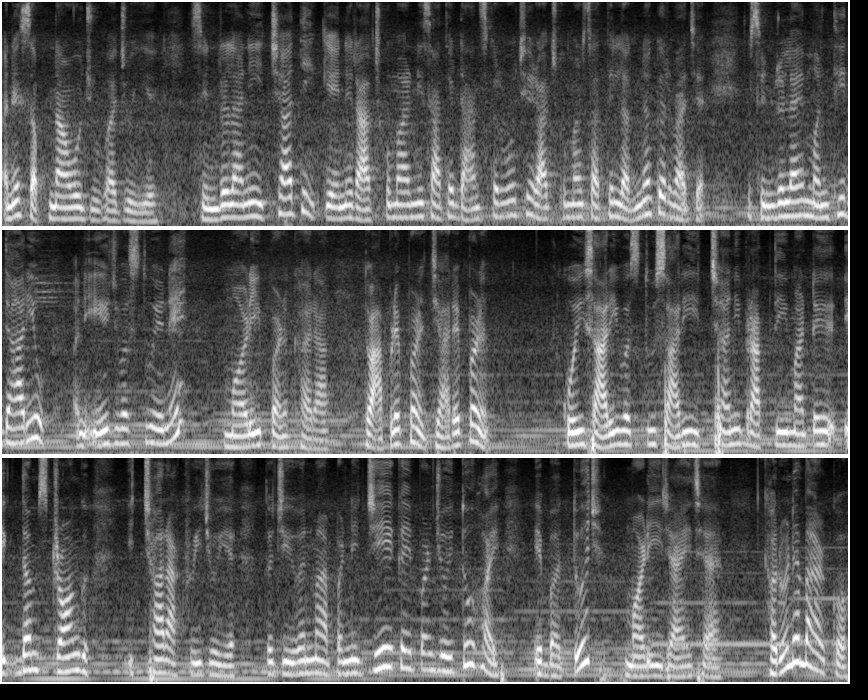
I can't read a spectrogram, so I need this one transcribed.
અને સપનાઓ જોવા જોઈએ. સિન્ડ્રેલાની ઈચ્છા હતી કે એને રાજકુમારની સાથે ડાન્સ કરવો છે, રાજકુમાર સાથે લગ્ન કરવા છે. તો સિન્ડ્રેલાએ મનથી ધાર્યું અને એ જ વસ્તુ એને મળી પણ ખરા. તો આપણે પણ જ્યારે પણ કોઈ સારી વસ્તુ, સારી ઈચ્છાની પ્રાપ્તિ માટે એકદમ સ્ટ્રોંગ ઈચ્છા રાખવી જોઈએ. તો જીવનમાં આપણને જે કંઈ પણ જોઈતું હોય એ બધું જ મળી જાય છે. ખરું ને બાળકો?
